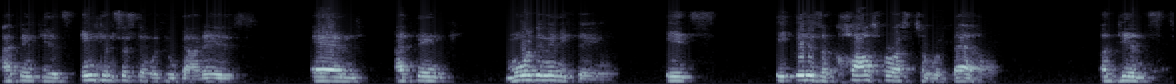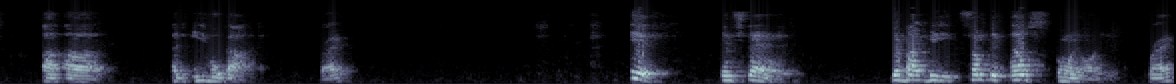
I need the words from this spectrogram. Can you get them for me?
I think it's inconsistent with who God is. And I think more than anything, it's, it, is a cause for us to rebel against uh, uh, an evil God, right? If instead there might be something else going on here, right?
